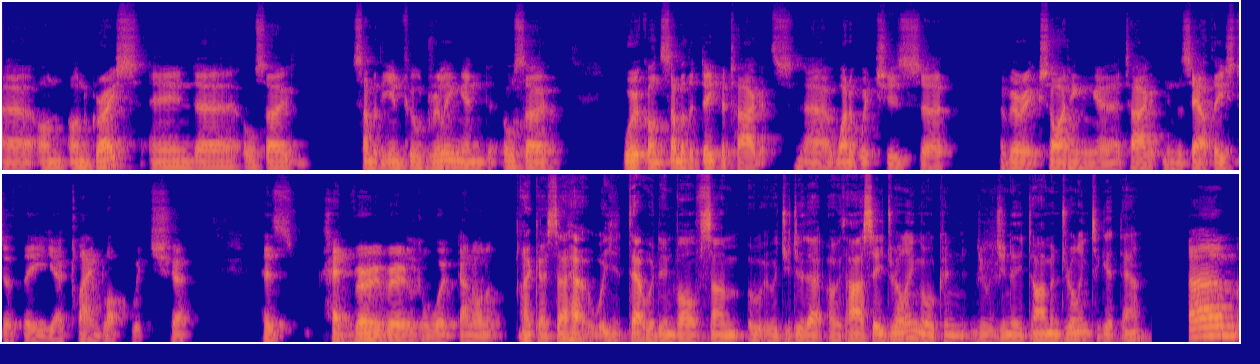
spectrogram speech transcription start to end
uh, on on Grace and uh, also some of the infill drilling and also work on some of the deeper targets. Uh, one of which is uh, a very exciting target in the southeast of the claim block, which has had very very little work done on it. Okay, so how that would involve some? Would you do that with RC drilling, or can would you need diamond drilling to get down? Um,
